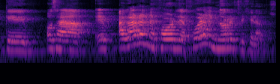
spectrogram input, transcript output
Sí. que o sea, eh, agarran mejor de afuera y no refrigerados.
